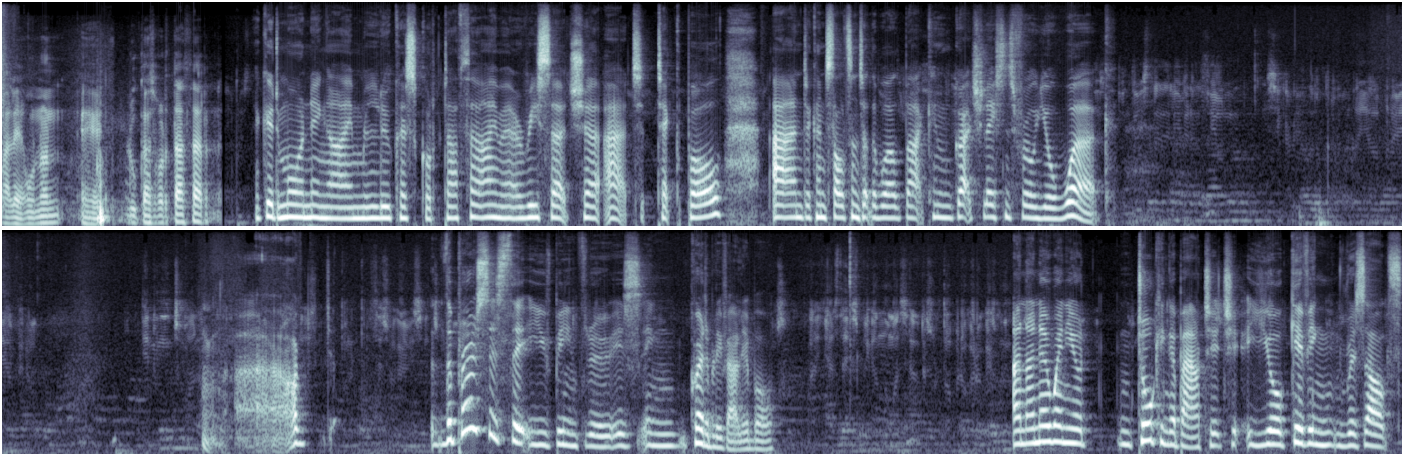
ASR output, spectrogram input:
Vale, eh, Lucas Gortázar. Good morning. I'm Lucas Gortázar. I'm a researcher at TechPol and a consultant at the World Bank. Congratulations for all your work. Uh, the process that you've been through is incredibly valuable. And I know when you're talking about it, you're giving results.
